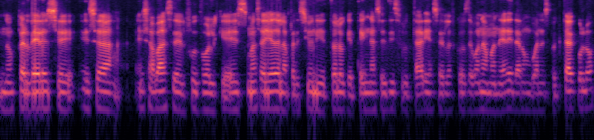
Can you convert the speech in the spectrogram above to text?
no perder ese, esa, esa base del fútbol que es más allá de la presión y de todo lo que tengas, es disfrutar y hacer las cosas de buena manera y dar un buen espectáculo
